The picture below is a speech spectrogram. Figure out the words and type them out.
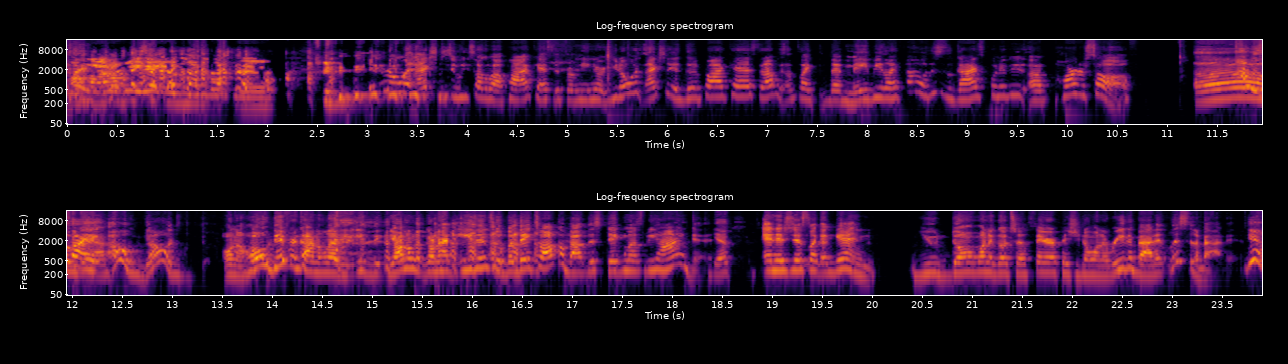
Mama, I don't be you know what I'm saying? you know what? Actually, see, we talk about podcasting from New York. You know what's actually a good podcast that I was I was like that maybe like, oh, this is a guy's point of view, uh, hard or soft. oh, I was like, yeah. oh, y'all on a whole different kind of level. Y'all don't gonna have to ease into it, but they talk about the stigmas behind it. Yep. And it's just like again, you don't want to go to a therapist, you don't want to read about it, listen about it. Yeah,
